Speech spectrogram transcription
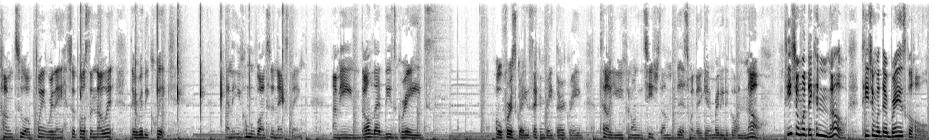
come to a point where they're supposed to know it, they're really quick. And then you can move on to the next thing. I mean, don't let these grades, oh, first grade, second grade, third grade, tell you you can only teach them this when they're getting ready to go. And No. Teach them what they can know. Teach them what their brains can hold.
